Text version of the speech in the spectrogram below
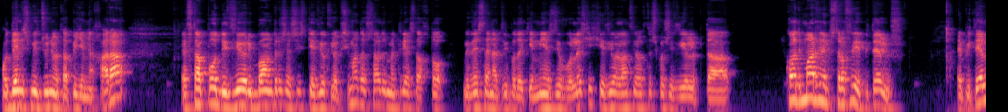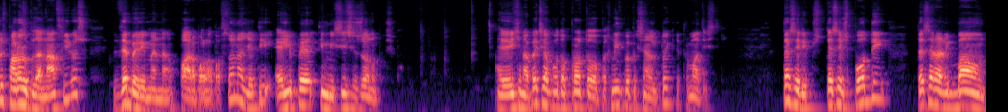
Ο Ντένις Σμιτ Jr. τα πήγε μια χαρά. 7 πόντι, 2 rebound, 3 assist και 2 κλεψίματα. Στο άλλο με 3 στα 8, 0 στα 1 τρίποντα και 1 2 βολές. Και είχε 2 λάθη όλα αυτά 22 λεπτά. Κόντι Μάρτιν επιστροφή, επιτέλους. Επιτέλους, παρόλο που ήταν άθλιος, δεν περίμενα πάρα πολλά από αυτόν, γιατί έλειπε τη μισή σεζόν, όπως είπα. Ε, είχε να παίξει από το πρώτο παιχνίδι που έπαιξε ένα λεπτό και τραυματίστηκε. 4 πόντι, 4 rebound, 2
